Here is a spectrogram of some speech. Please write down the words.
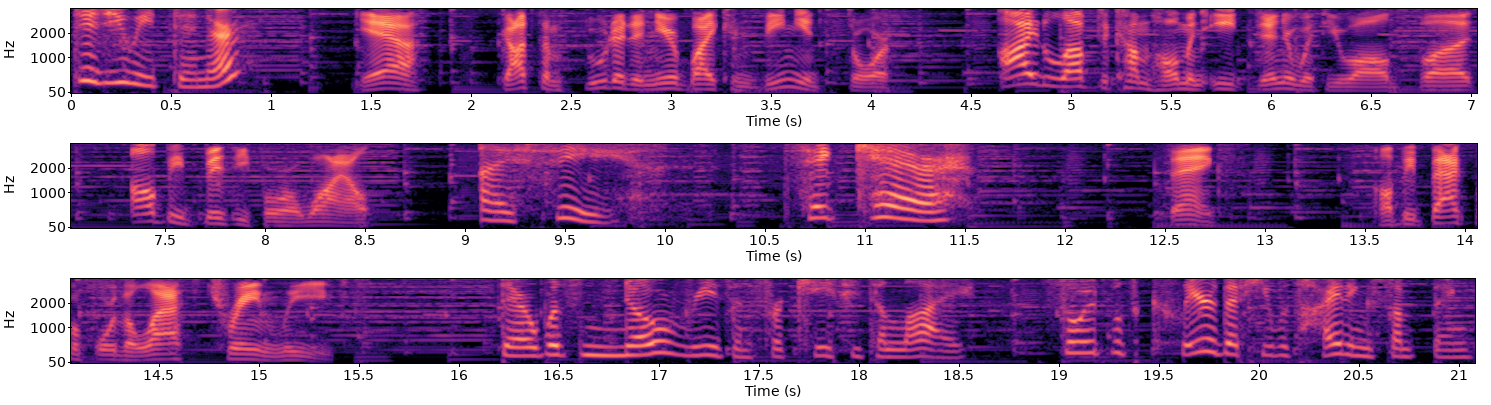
Did you eat dinner? Yeah, got some food at a nearby convenience store. I'd love to come home and eat dinner with you all, but I'll be busy for a while. I see. Take care. Thanks. I'll be back before the last train leaves. There was no reason for Katie to lie, so it was clear that he was hiding something.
